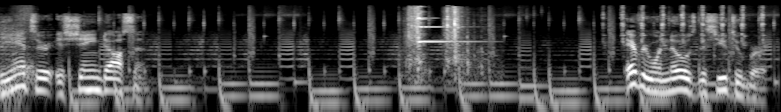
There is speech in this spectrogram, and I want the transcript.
The answer is Shane Dawson. Everyone knows this YouTuber.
